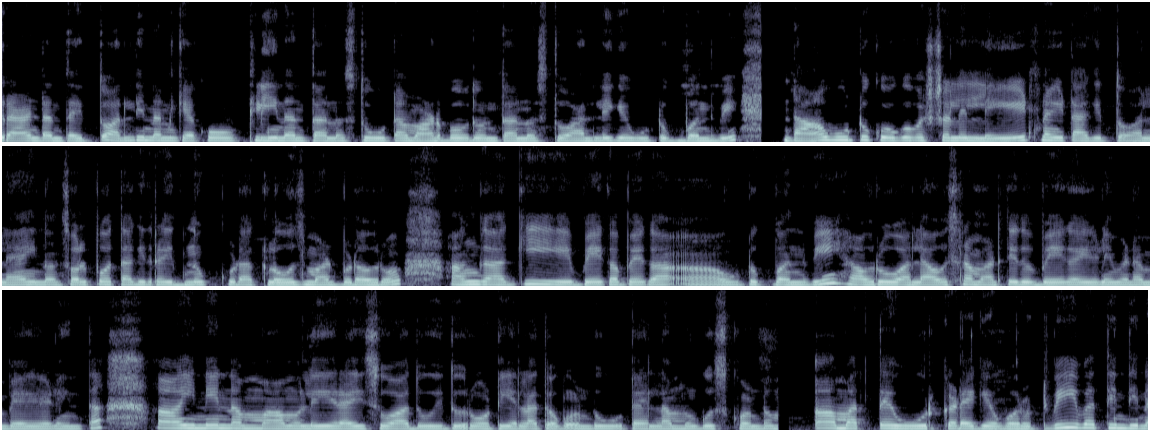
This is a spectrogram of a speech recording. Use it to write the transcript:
ಗ್ರ್ಯಾಂಡ್ ಅಂತ ಇತ್ತು, ಅಲ್ಲಿ ನನಗೆ ಯಾಕೋ ಕ್ಲೀನ್ ಅಂತ ಅನ್ನಿಸ್ತು, ಊಟ ಮಾಡ್ಬೋದು ಅಂತ ಅನ್ನಿಸ್ತು. ಅಲ್ಲಿಗೆ ಊಟಕ್ಕೆ ಬಂದ್ವಿ. ನಾವು ಊಟಕ್ಕೆ ಹೋಗೋವಷ್ಟರಲ್ಲಿ ಲೇಟ್ ನೈಟ್ ಆಗಿತ್ತು ಅಲ್ಲೇ. ಇನ್ನೊಂದು ಸ್ವಲ್ಪ ಹೊತ್ತಾಗಿದ್ರೆ ಇದನ್ನೂ ಕೂಡ ಕ್ಲೋಸ್ ಮಾಡಿಬಿಡೋರು. ಹಂಗಾಗಿ ಬೇಗ ಬೇಗ ಊಟಕ್ಕೆ ಬಂದ್ವಿ. ಅವರು ಅಲ್ಲೇ ಅವಸರ ಮಾಡ್ತಿದ್ದು ಬೇಗ ಹೇಳಿ ಮೇಡಮ್ ಬೇಗ ಹೇಳಿ ಅಂತ. ಇನ್ನೇನು ನಮ್ಮ ಮಾಮೂಲಿ ರೈಸು ಅದು ಇದು, ರೋಟಿ ಎಲ್ಲ ತೊಗೊಂಡು ಊಟ ಎಲ್ಲ ಮುಗಿಸ್ಕೊಂಡು ಮತ್ತೆ ಊರ ಕಡೆಗೆ ಹೊರಟ್ವಿ. ಇವತ್ತಿನ ದಿನ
